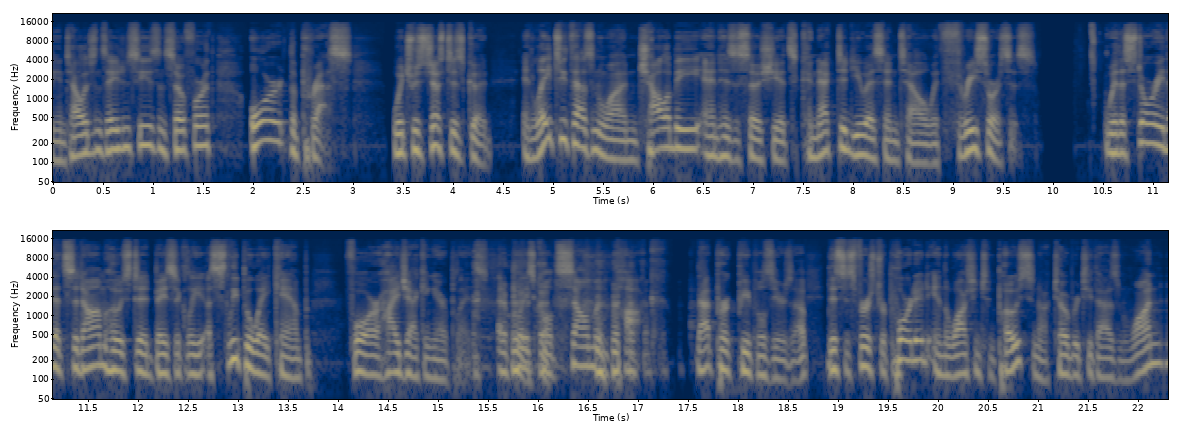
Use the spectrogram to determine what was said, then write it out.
the intelligence agencies, and so forth, or the press, which was just as good. In late 2001, Chalabi and his associates connected U.S. intel with three sources with a story that Saddam hosted basically a sleepaway camp for hijacking airplanes at a place called Salman Pak. That perked people's ears up. This is first reported in the Washington Post in October 2001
